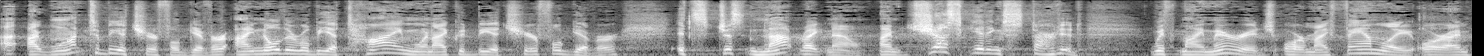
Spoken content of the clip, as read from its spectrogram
I-, I, want to be a cheerful giver. I know there will be a time when I could be a cheerful giver. It's just not right now. I'm just getting started with my marriage or my family, or I'm,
